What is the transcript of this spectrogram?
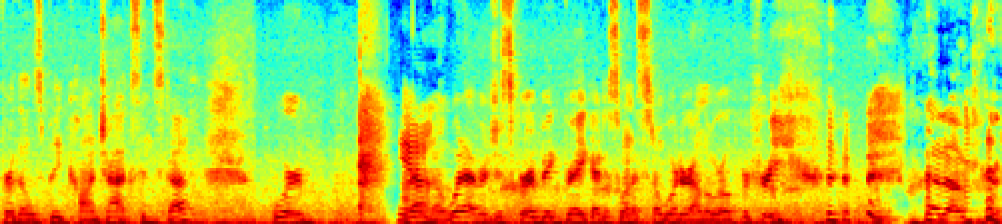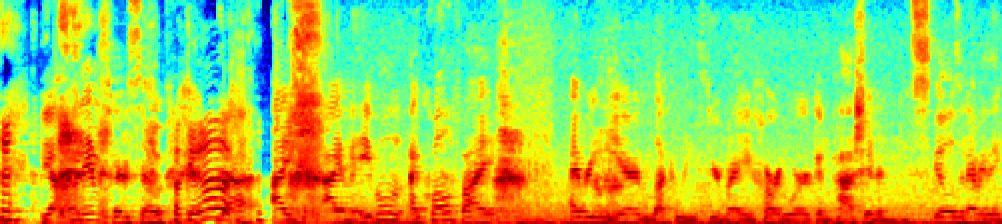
for those big contracts and stuff. Or I don't know, whatever. Just for a big break, I just want to snowboard around the world for free. but um, yeah, I'm an amateur, so Hook it up. yeah, I I'm able. I qualify every year, luckily through my hard work and passion and skills and everything,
